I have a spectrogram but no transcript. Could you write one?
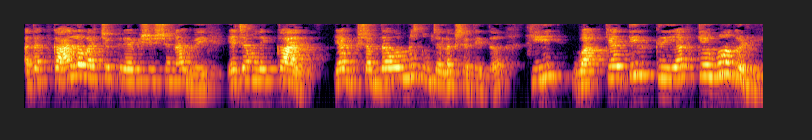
आता कालवाचक क्रियाविशेषण अव्यय याच्यामध्ये काल या शब्दावरूनच तुमच्या लक्षात येतं की वाक्यातील क्रिया केव्हा घडली?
